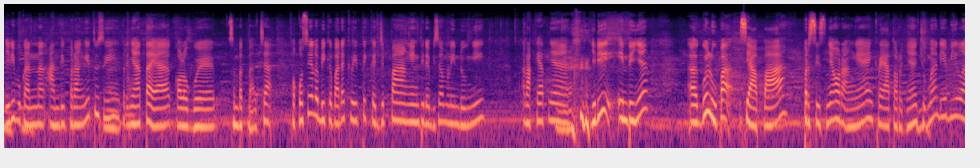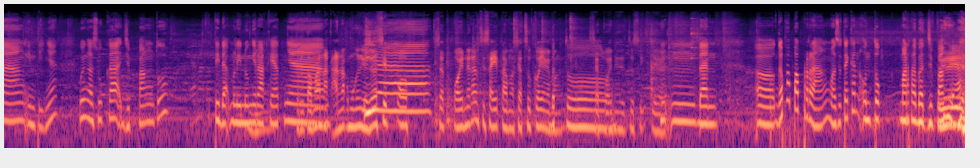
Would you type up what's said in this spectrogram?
Jadi bukan anti perang gitu sih. Ternyata ya kalau gue sempat baca fokusnya lebih kepada kritik ke Jepang yang tidak bisa melindungi rakyatnya. Jadi intinya eh, gue lupa siapa persisnya orangnya, yang kreatornya. Cuma dia bilang intinya gue nggak suka Jepang tuh tidak melindungi rakyatnya. Terutama anak-anak mungkin gara Iya. set, of, set pointnya kan si Saitama Setsuko yang emang Betul. set pointnya itu sih. Ya. Mm-mm, dan eh, nggak apa-apa perang, maksudnya kan untuk martabat Jepang Iya, ya,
